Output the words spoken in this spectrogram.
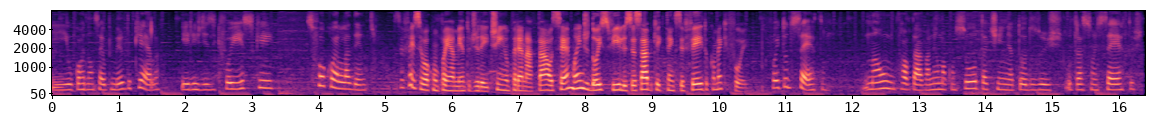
E o cordão saiu primeiro do que ela. E eles dizem que foi isso que sufocou ela lá dentro. Você fez seu acompanhamento direitinho, pré-natal? Você é mãe de dois filhos, você sabe o que tem que ser feito? Como é que foi? Foi tudo certo. Não faltava nenhuma consulta, tinha todos os ultrassons certos,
